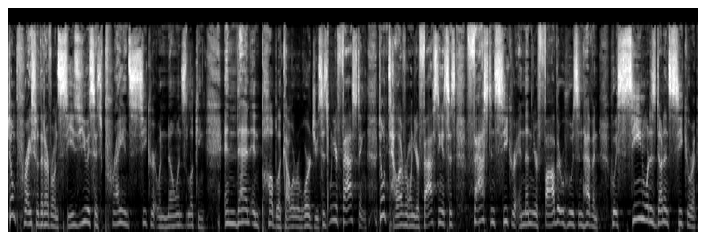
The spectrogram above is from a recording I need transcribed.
don't pray so that everyone sees you. It says, pray in secret when no one's looking. And then in public, I will reward you. It says, when you're fasting, don't tell everyone you're fasting. It says, fast in secret. And then your Father who is in heaven, who has seen what is done in secret,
